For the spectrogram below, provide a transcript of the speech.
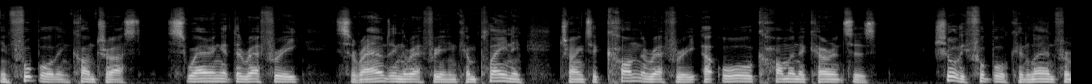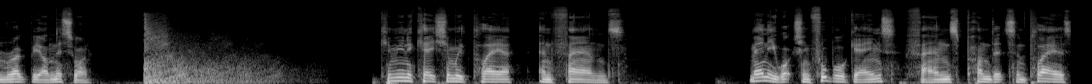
In football, in contrast, swearing at the referee, surrounding the referee, and complaining, trying to con the referee are all common occurrences. Surely football can learn from rugby on this one. Communication with player and fans. Many watching football games, fans, pundits, and players,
